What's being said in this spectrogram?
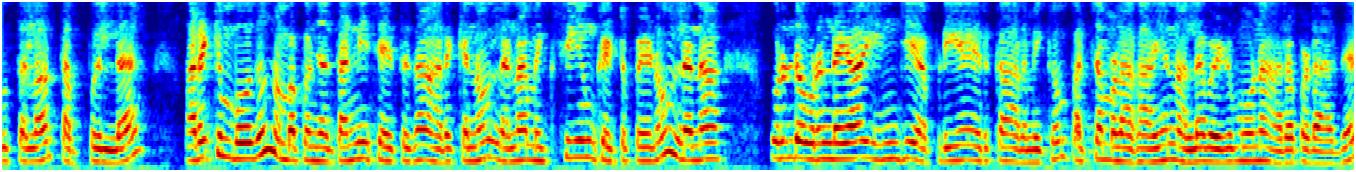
ஊற்றலாம் தப்பு இல்லை. அரைக்கும் போதும் நம்ம கொஞ்சம் தண்ணி சேர்த்து தான் அரைக்கணும். இல்லைன்னா மிக்ஸியும் கெட்டு போயிடும். இல்லைன்னா உருண்டை உருண்டையாக இஞ்சி அப்படியே இருக்க ஆரம்பிக்கும். பச்சை மிளகாயும் நல்லா வெழுமூணு அரைப்படாது.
